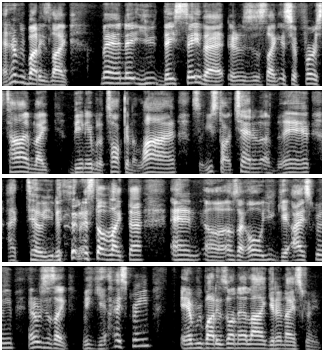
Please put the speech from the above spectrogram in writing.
And everybody's like, man, they you they say that, and it's just like it's your first time like being able to talk in the line. So you start chatting up, man. I tell you this and stuff like that. And uh, I was like, oh, you get ice cream, and it was just like we get ice cream. Everybody was on that line getting ice cream.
